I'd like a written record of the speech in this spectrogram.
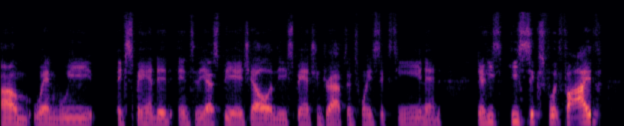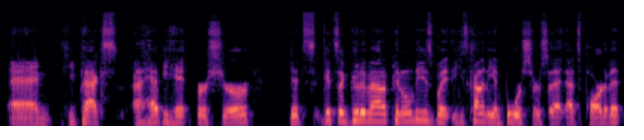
um, when we expanded into the SPHL and the expansion draft in 2016. And you know he's he's six foot five, and he packs a heavy hit for sure. Gets gets a good amount of penalties, but he's kind of the enforcer, so that that's part of it.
